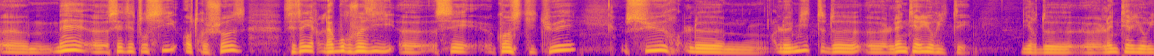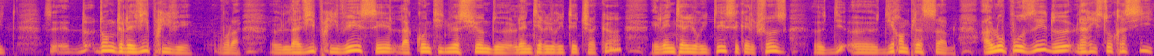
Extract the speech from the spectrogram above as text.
Euh, mais euh, c'était aussi autre chose, c'est-à-dire la bourgeoisie euh, s'est constituée sur le, mythe de l'intériorité, dire de l'intériorité, donc de la vie privée. Voilà. la vie privée, c'est la continuation de l'intériorité de chacun, et l'intériorité, c'est quelque chose d'irremplaçable, à l'opposé de l'aristocratie.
